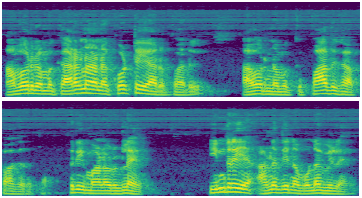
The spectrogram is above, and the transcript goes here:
அவர் நமக்கு அரணான கோட்டையாக இருப்பார். அவர் நமக்கு பாதுகாப்பாக இருப்பார். பிரியமானவர்களே இன்றைய அனுதின உணவில்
